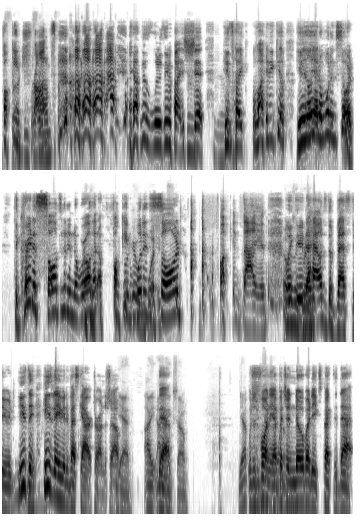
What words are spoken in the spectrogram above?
fucking Fucking Trant. I'm just losing my shit. He's like, why did he kill? He only had a wooden sword. The greatest swordsman in the world had a fucking wooden wooden- sword. fucking dying. Like, dude, great. the hound's the best dude. He's the, he's maybe the best character on the show. Yeah, I, I Yeah. think so. Yep. which is he's funny. I bet you nobody expected that.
